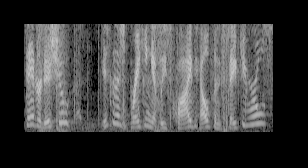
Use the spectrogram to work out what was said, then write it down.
Standard issue? Isn't this breaking at least five health and safety rules?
